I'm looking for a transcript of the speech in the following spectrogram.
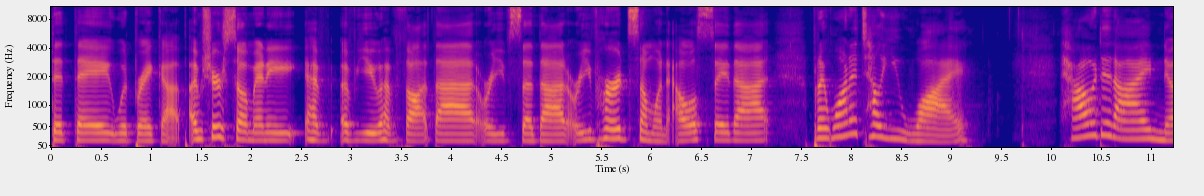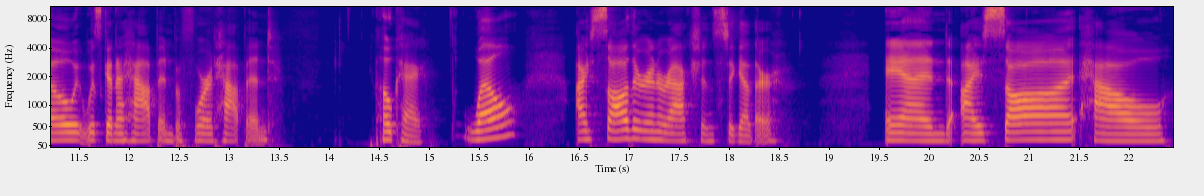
that they would break up. I'm sure so many have, of you have thought that, or you've said that, or you've heard someone else say that. But I want to tell you why. How did I know it was going to happen before it happened? Okay. Well, I saw their interactions together and I saw how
